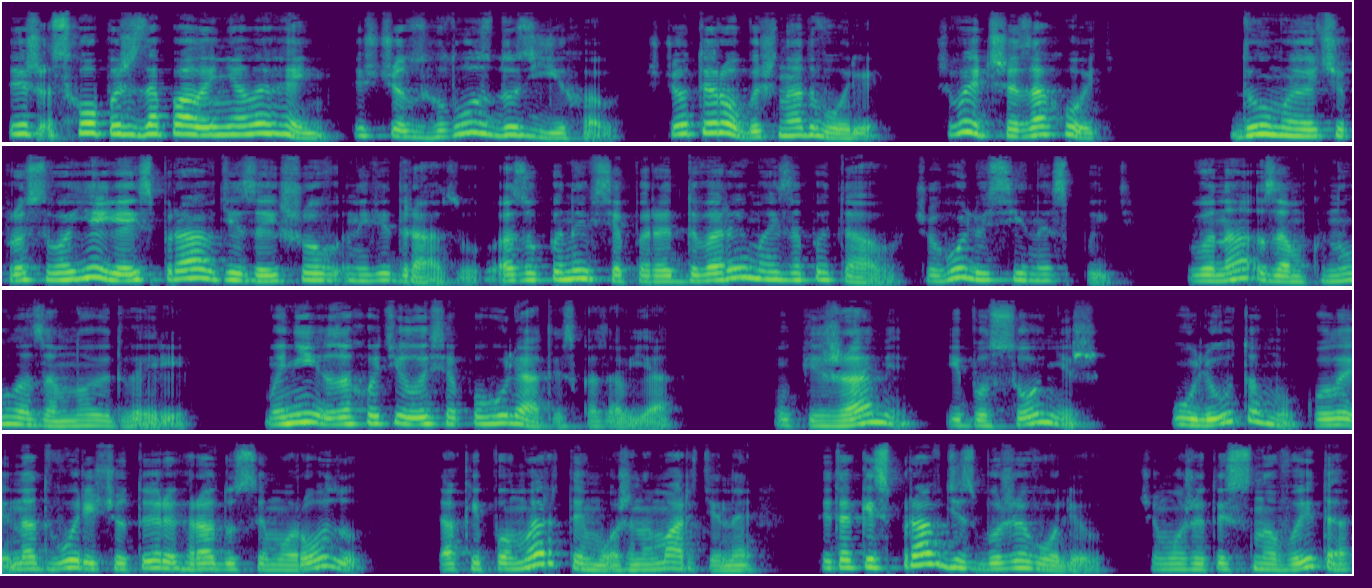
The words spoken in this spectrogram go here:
Ти ж схопиш запалення легень. Ти що з глузду з'їхав? Що ти робиш на дворі? Швидше заходь. Думаючи про своє, я й справді зайшов не відразу, а зупинився перед дверима і запитав, чого Люсі не спить. Вона замкнула за мною двері. Мені захотілося погуляти, сказав я. У піжамі і босоніж? У лютому, коли на дворі 4 градуси морозу, так і померти можна, Мартіне. Ти так і справді збожеволів? Чи, може, ти сновита?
